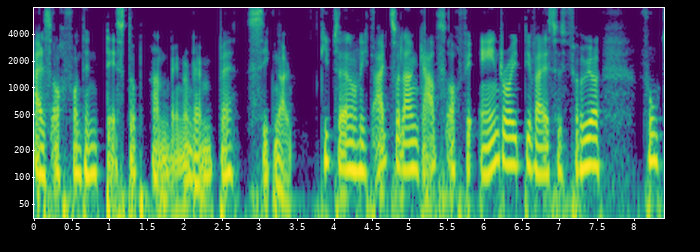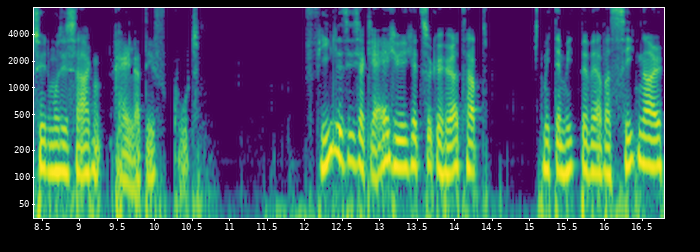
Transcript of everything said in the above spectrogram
als auch von den Desktop-Anwendungen bei Signal. Gibt es ja noch nicht allzu lang, gab es auch für Android-Devices früher, funktioniert, muss ich sagen, relativ gut. Vieles ist ja gleich, wie ich jetzt so gehört habe, mit dem Mitbewerber Signal.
